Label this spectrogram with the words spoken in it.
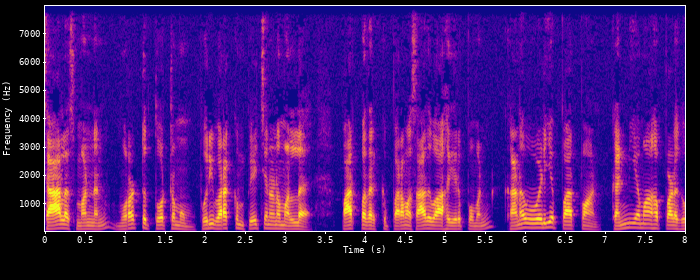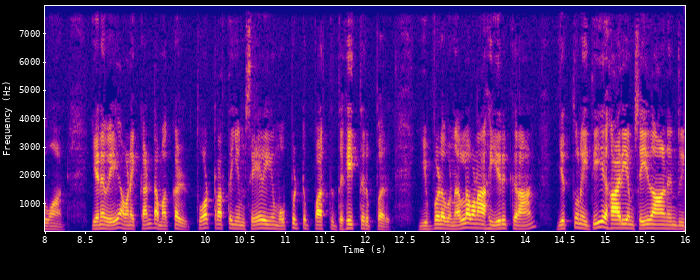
சார்லஸ் மன்னன் முரட்டு தோற்றமும் பொறி வறக்கும் பேச்சினனும் அல்ல. பார்ப்பதற்கு பரம சாதுவாக இருப்பவன் கனவு வழிய பார்ப்பான் கண்ணியமாக பழகுவான். எனவே அவனை கண்ட மக்கள் தோற்றத்தையும் செயலையும் ஒப்பிட்டு பார்த்து திகைத்திருப்பர். இவ்வளவு நல்லவனாக இருக்கிறான் எத்துணை தீய காரியம் செய்தான் என்று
